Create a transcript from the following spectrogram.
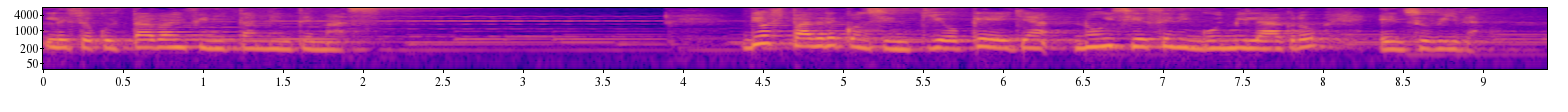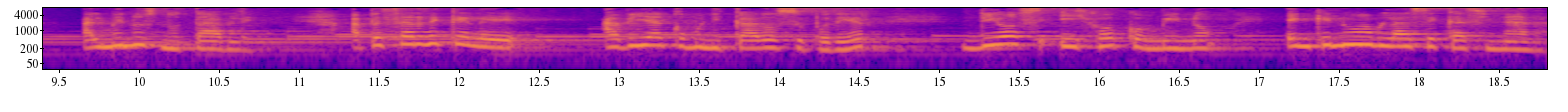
les ocultaba infinitamente más. Dios Padre consintió que ella no hiciese ningún milagro en su vida, al menos notable, a pesar de que le había comunicado su poder, Dios Hijo convino en que no hablase casi nada,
